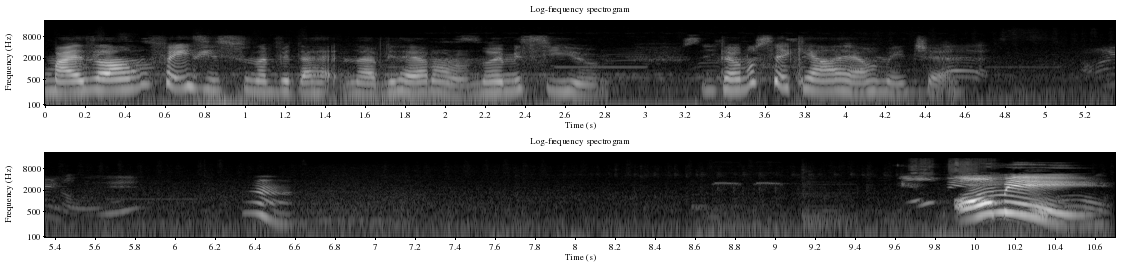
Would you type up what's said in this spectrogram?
Mas ela não fez isso na vida, na vida real, não, no MCU. Então eu não sei quem ela realmente é. Homem!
